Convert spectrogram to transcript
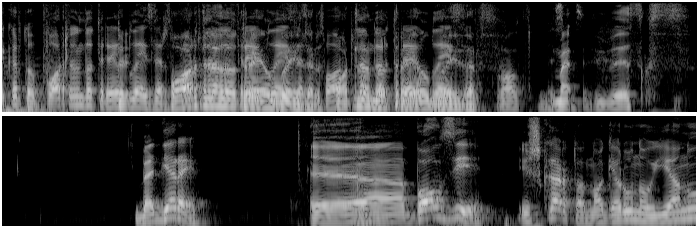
Visi kartu. Portlando. Portlando Trailblazers. Portlando Trailblazers. Trailblazers. Volt- Me- viskas. Viskas. Bet gerai. E, Bolzy. Iš karto, nuo gerų naujienų.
